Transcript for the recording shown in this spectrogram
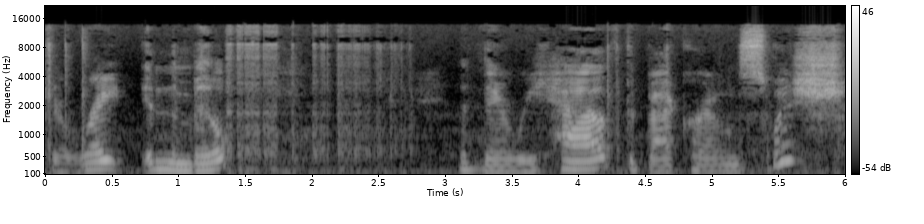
put it right in the middle. And there we have the background swish.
